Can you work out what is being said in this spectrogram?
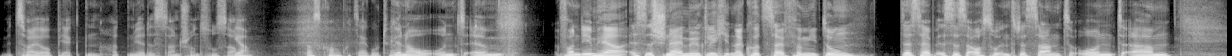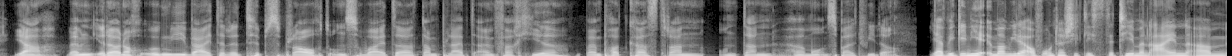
mit zwei Objekten hatten wir das dann schon zusammen. Ja, das kommt sehr gut hin. Genau, und ähm, von dem her, es ist schnell möglich in der Kurzzeitvermietung. Deshalb ist es auch so interessant. Und ähm, ja, wenn ihr da noch irgendwie weitere Tipps braucht und so weiter, dann bleibt einfach hier beim Podcast dran und dann hören wir uns bald wieder. Ja, wir gehen hier immer wieder auf unterschiedlichste Themen ein. Ähm,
